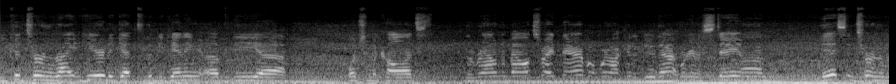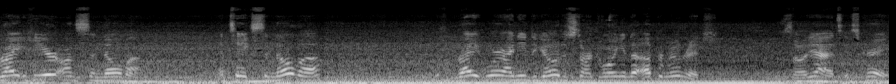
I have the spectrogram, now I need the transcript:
you could turn right here to get to the beginning of the, uh, whatchamacallits, the roundabouts right there, but we're not gonna do that. We're gonna stay on this and turn right here on Sonoma and take Sonoma right where I need to go to start going into Upper Moonridge. So yeah, it's, it's great.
